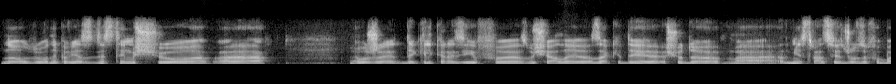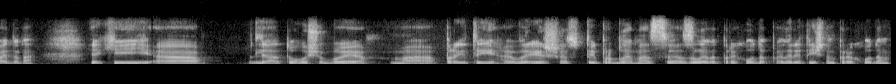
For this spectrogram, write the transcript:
Ну вони пов'язані з тим, що е, вже декілька разів е, звучали закиди щодо е, адміністрації Джозефа Байдена, який е, для того, щоб прийти вирішити проблеми з зеленим переходом, енергетичним переходом,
